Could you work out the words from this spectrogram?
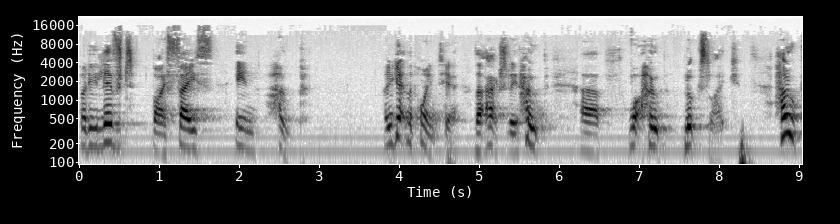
But he lived by faith in hope. Are you getting the point here? That actually hope, uh, what hope looks like. Hope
